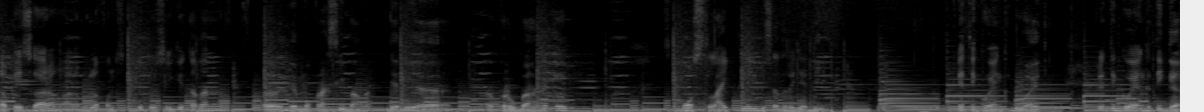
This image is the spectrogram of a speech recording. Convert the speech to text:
tapi sekarang alhamdulillah konstitusi kita kan uh, demokrasi banget. Jadi ya uh, perubahan itu most likely bisa terjadi. Kritik gue yang kedua itu. Kritik gue yang ketiga.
